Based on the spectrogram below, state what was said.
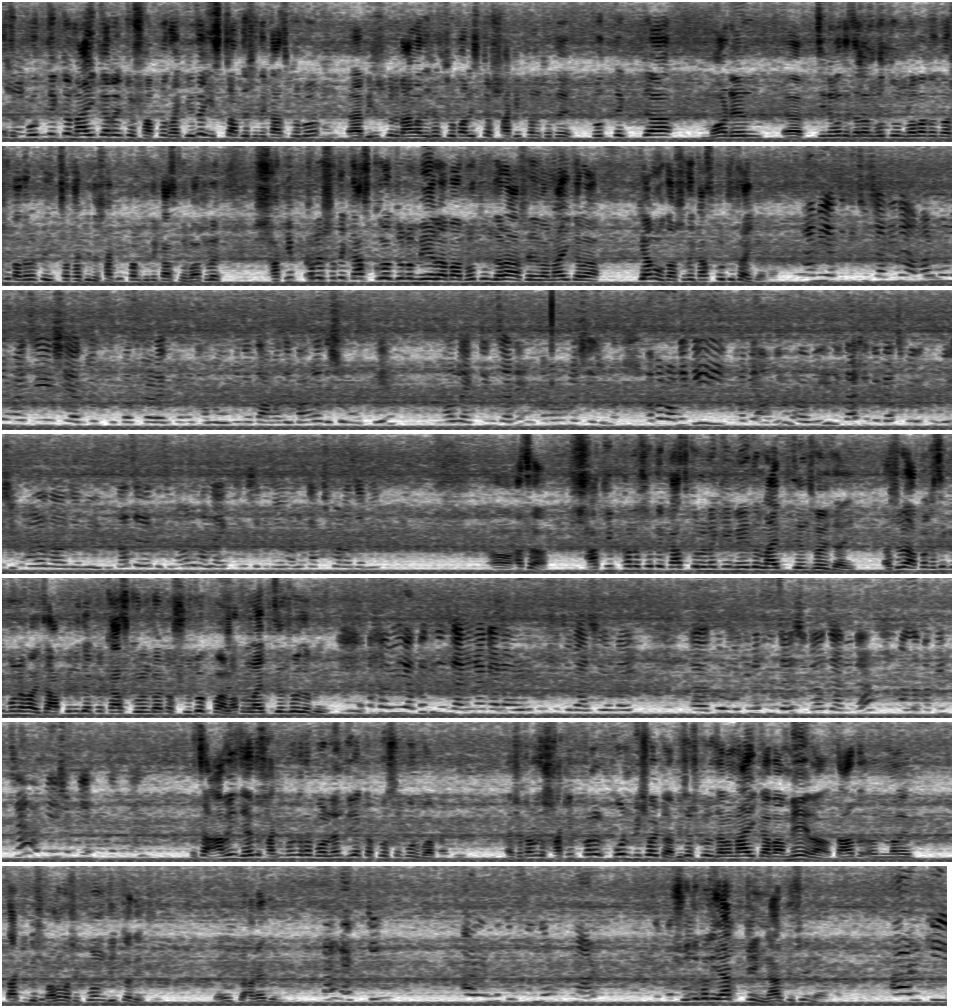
আচ্ছা প্রত্যেকটা নায়িকার একটা স্বপ্ন থাকে যে স্টারদের সাথে কাজ করব। বিশেষ করে বাংলাদেশের সুপারস্টার শাকিব খানের সাথে প্রত্যেকটা মডেল সিনেমাতে যারা নতুন নবাগত আসে, তাদের একটা ইচ্ছা থাকে যে শাকিব খানের সাথে কাজ করব। আসলে শাকিব খানের সাথে কাজ করার জন্য মেয়েরা বা নতুন যারা আসে বা নায়িকারা কেন তার সাথে কাজ করতে চায় কেন? আমি এত কিছু জানি না। আমার মনে হয় যে সে একজন সুপারস্টার একজন ভালো অভিনেতা আমাদের বাংলাদেশের মধ্যে ভালো অ্যাক্টিং জানে আমার মনে হয় সেই জন্য আবার অনেকেই ভাবে আমিও ভাবি যে তার সাথে কাজ করলে খুব বেশি ভাড়া পাওয়া যাবে তাছাড়া কিছু না আমার ভালো অ্যাক্টিং শেখা যাবে ভালো কাজ করা যাবে আহ, আচ্ছা শাকিব খানের সাথে কাজ করলে নাকি মেয়েদের লাইফ চেঞ্জ হয়ে যায়? আসলে আপনার কাছে কি মনে হয় যে আপনি যদি একটা কাজ করেন বা একটা সুযোগ পান আপনার লাইফ চেঞ্জ হয়ে যাবে? আমি এত কিছু জানি না কারণ আমার এরকম সুযোগ আসেও নাই। করব কিনা ফিউচারে সেটাও জানি না। আল্লাহ পাখির ইচ্ছা আমি এইসব নিয়ে এখন জানি না। আচ্ছা আমি যেহেতু শাকিব খানের কথা বললেন দুই একটা প্রশ্ন করব আপনাকে। সেটা হলো যে শাকিব খানের কোন বিষয়টা বিশেষ করে যারা নায়িকা বা মেয়েরা তার মানে তাকে বেশি ভালোবাসে কোন দিকটা দেখি? তাই একটু আগাই দেন তার অ্যাক্টিং আর এমনি খুব সুন্দর স্মার্ট শুধু খালি অ্যাক্টিং আর কিছুই না। আর কি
